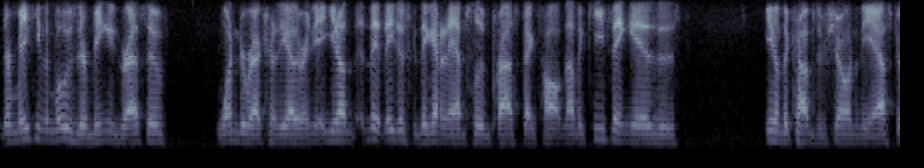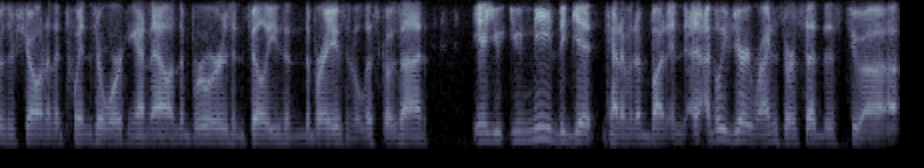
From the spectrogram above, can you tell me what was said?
they're making the moves. They're being aggressive one direction or the other. And, you know, they, they just, they got an absolute prospect haul. Now, the key thing is, is, you know, the Cubs have shown and the Astros have shown and the Twins are working on now and the Brewers and Phillies and the Braves and the list goes on you know, you, you need to get kind of an abundant. And I believe Jerry Reinsdorf said this to a,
